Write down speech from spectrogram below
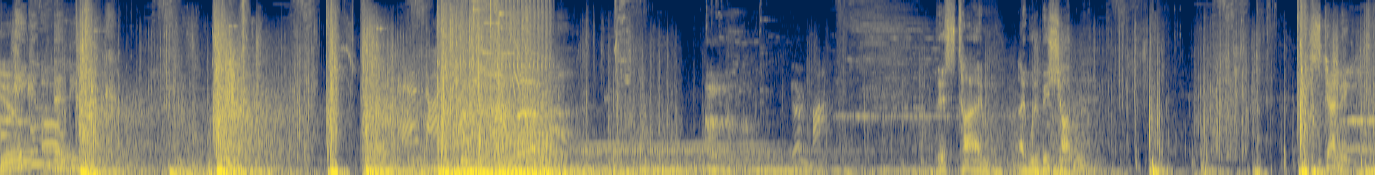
You Taken are the lead. This time, I will be shot. Scanning.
